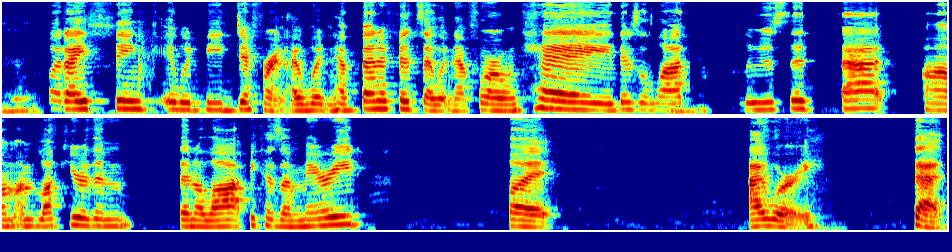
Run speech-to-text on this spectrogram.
Mhm. but I think it would be different. I wouldn't have benefits. I wouldn't have 401k. There's a lot to lose at that. Um, I'm luckier than than a lot because I'm married, but I worry that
